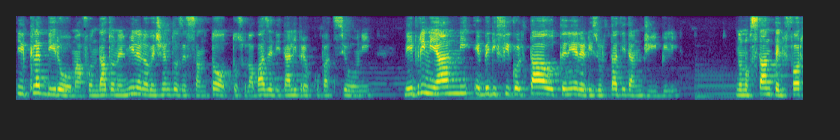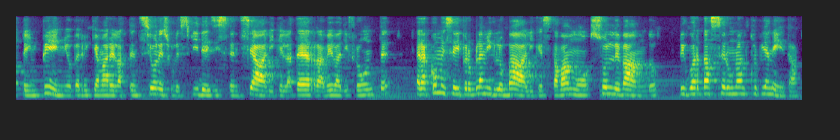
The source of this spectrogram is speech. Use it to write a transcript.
Il Club di Roma, fondato nel 1968 sulla base di tali preoccupazioni, nei primi anni ebbe difficoltà a ottenere risultati tangibili Nonostante il forte impegno per richiamare l'attenzione sulle sfide esistenziali che la Terra aveva di fronte, era come se i problemi globali che stavamo sollevando riguardassero un altro pianeta.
